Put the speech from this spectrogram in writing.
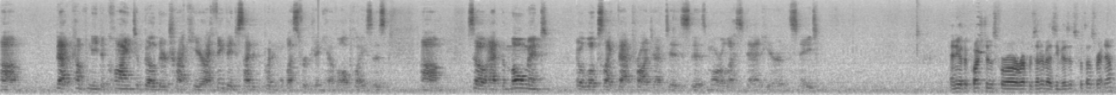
um, that company declined to build their track here. I think they decided to put it in West Virginia of all places. Um, so at the moment, it looks like that project is, is more or less dead here in the state. Any other questions for our representative as he visits with us right now?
